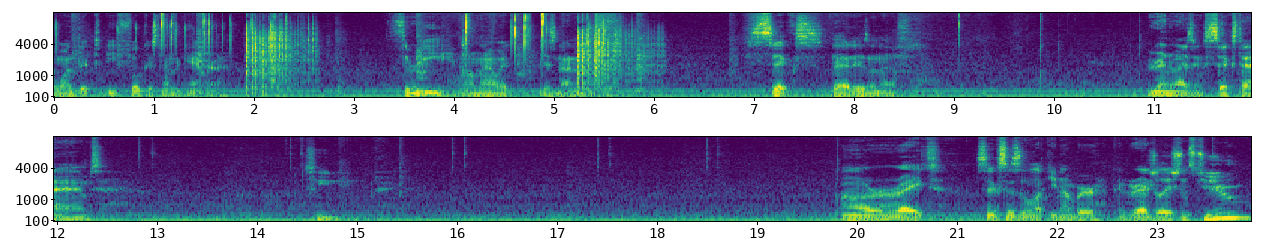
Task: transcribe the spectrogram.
I want it to be focused on the camera. Three. Well, now it is not enough. Six. That is enough. We're randomizing six times. Two. All right. Six is a lucky number. Congratulations to you.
